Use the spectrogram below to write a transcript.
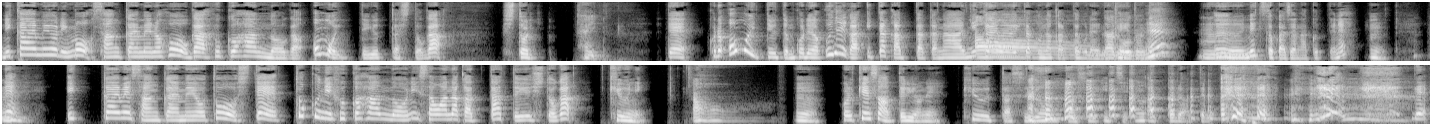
2回目よりも3回目の方が副反応が重いって言った人が1人。はい。で、これ重いって言ってもこれは腕が痛かったかな、2回目は痛くなかったぐらいのあーなるほど程度ね。ううん、熱とかじゃなくってね。うん。で1回目、3回目を通して、特に副反応に差はなかったっていう人が9人。あうん。これ計算合ってるよね。9たす4たす1。うん、合ってる合ってる。で、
